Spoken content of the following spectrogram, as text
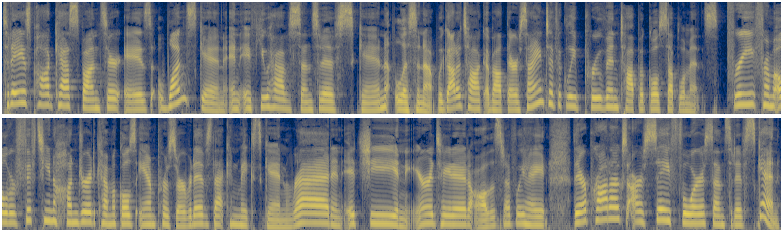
Today's podcast sponsor is OneSkin. And if you have sensitive skin, listen up. We got to talk about their scientifically proven topical supplements. Free from over 1,500 chemicals and preservatives that can make skin red and itchy and irritated, all the stuff we hate, their products are safe for sensitive skin.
